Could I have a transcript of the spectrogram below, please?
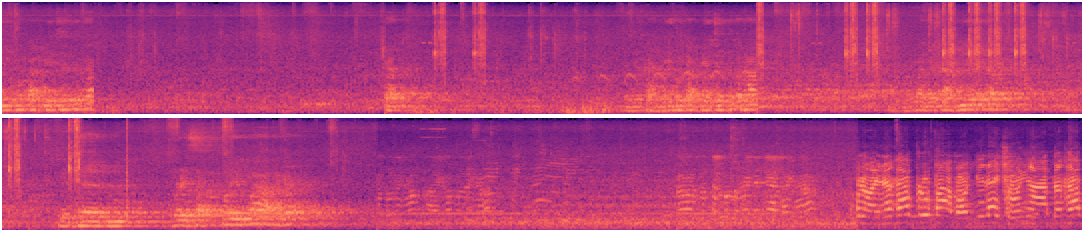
นี้ขอกราบเรียนเชิญทุกท่านครับบรรยากาศ นี้ขอกราบเรียนเชิญทุกท่านบรรยากาศนี้นะครับเรียนเชิญบริษัทโตโยต้านะครับหน่อยนะครับรูปภาพออกจะได้สวยงามนะครับ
